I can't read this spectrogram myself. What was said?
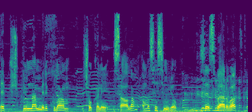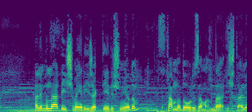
Hep küçüklüğümden beri kulağım çok hani sağlam ama sesim yok. Ses berbat. Hani bunlar da işime yarayacak diye düşünüyordum. Tam da doğru zamanda işte hani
